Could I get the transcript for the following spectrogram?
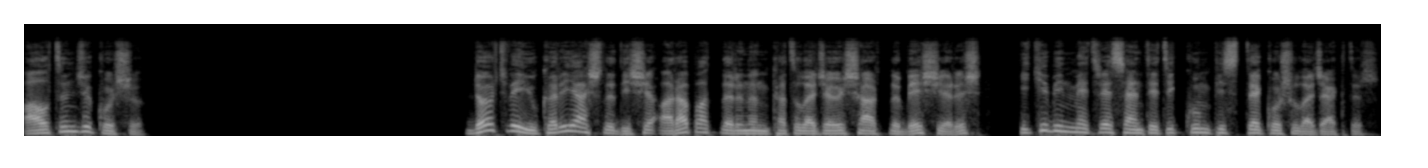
Altıncı koşu 4 ve yukarı yaşlı dişi Arap atlarının katılacağı şartlı 5 yarış, 2000 metre sentetik kum pistte koşulacaktır.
